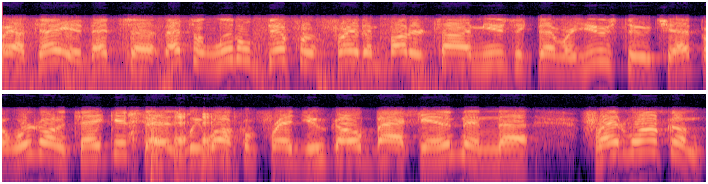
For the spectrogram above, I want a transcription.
Well, I tell you, that's uh, that's a little different Fred and Butter time music than we're used to, Chet. But we're going to take it as we welcome Fred Hugo back in, and uh, Fred, welcome.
